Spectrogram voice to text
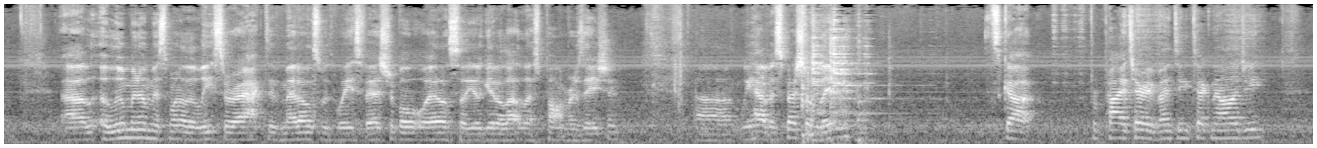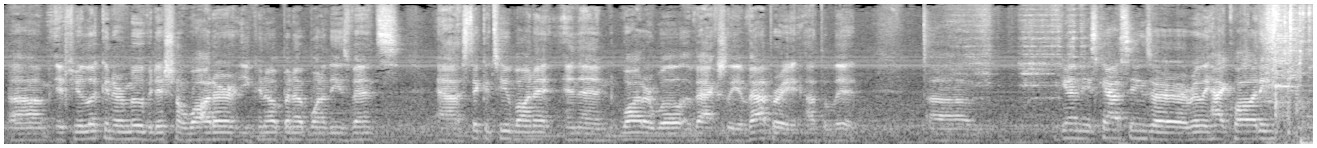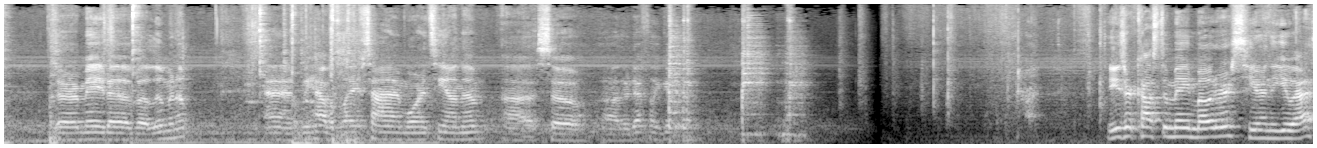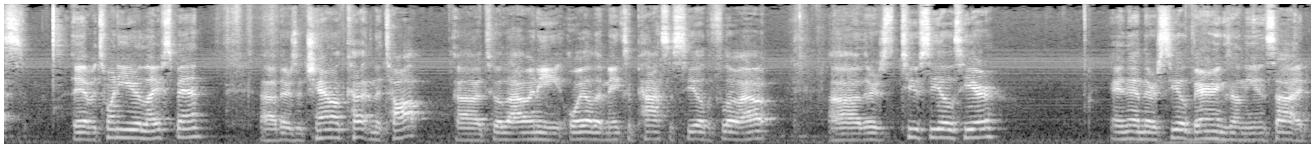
uh, aluminum is one of the least reactive metals with waste vegetable oil, so you'll get a lot less polymerization. Uh, we have a special lid. It's got proprietary venting technology. Um, if you're looking to remove additional water, you can open up one of these vents, uh, stick a tube on it, and then water will actually evaporate out the lid. Um, again, these castings are really high quality. They're made of aluminum and we have a lifetime warranty on them, uh, so uh, they're definitely good. These are custom made motors here in the US. They have a 20 year lifespan. Uh, there's a channel cut in the top uh, to allow any oil that makes it past the seal to flow out. Uh, there's two seals here, and then there's sealed bearings on the inside.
